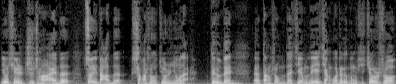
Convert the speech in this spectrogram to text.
尤其是直肠癌的最大的杀手就是牛奶对不对？呃，当时我们在节目里也讲过这个东西，就是说，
